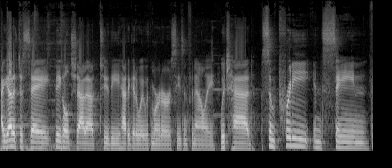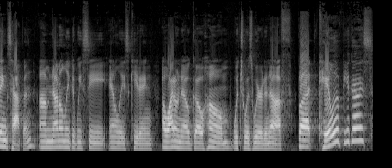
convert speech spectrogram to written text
I gotta just say, big old shout out to the How to Get Away with Murder season finale, which had some pretty insane things happen. Um, not only did we see Annalise Keating, oh, I don't know, go home, which was weird enough. But Caleb, you guys,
